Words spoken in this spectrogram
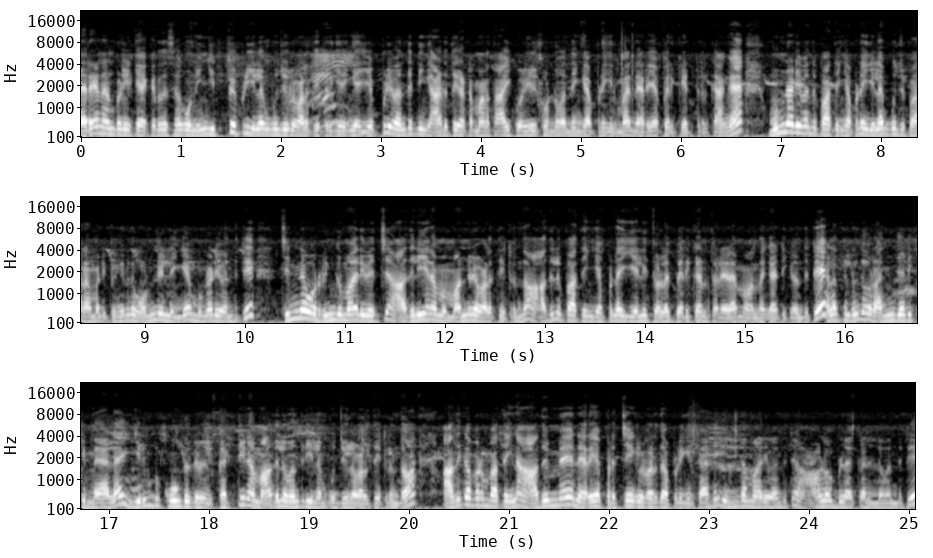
நிறைய நண்பர்கள் கேட்குறது சகோ நீங்கள் இப்போ எப்படி இளம் குஞ்சுகளை வளர்த்துட்டு இருக்கீங்க. எப்படி வந்து நீங்கள் அடுத்த கட்டமான தாய் கோழிகள் கொண்டு வந்தீங்க அப்படிங்கிற மாதிரி நிறைய பேர் கேட்டிருக்காங்க. முன்னாடி வந்து பார்த்தீங்க அப்படின்னா இளம் குஞ்சு பராமரிப்புங்கிறது ஒன்றும் இல்லைங்க. முன்னாடி வந்துட்டு சின்ன ஒரு ரிங்கு மாதிரி வச்சு அதுலேயே நம்ம மண்ணில் வளர்த்திட்டு இருந்தோம். அதில் பார்த்தீங்க அப்படின்னா எலி தொலை பெருக்கான தொலை எல்லாமே வந்தங்காட்டிக்கு வந்துட்டு நிலத்திலிருந்து ஒரு அஞ்சு அடிக்கு மேலே இரும்பு கூண்டுகள் கட்டி நம்ம அதில் வந்துட்டு இளம் குஞ்சுகளை வளர்த்திட்டு இருந்தோம். அதுக்கப்புறம் பார்த்தீங்கன்னா அதுவுமே நிறைய பிரச்சனைகள் வருது அப்படிங்கிறக்காட்டி இந்த மாதிரி வந்துட்டு ஆலோ பிளக்கல்ல வந்துட்டு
